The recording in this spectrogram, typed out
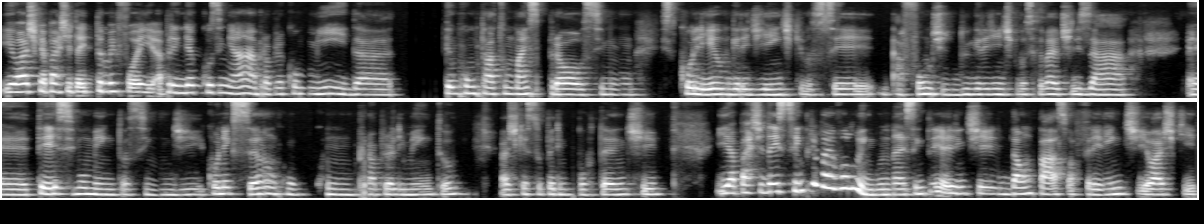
E eu acho que a partir daí também foi aprender a cozinhar a própria comida, ter um contato mais próximo, escolher o ingrediente que você, a fonte do ingrediente que você vai utilizar, é, ter esse momento assim de conexão com, com o próprio alimento, acho que é super importante. E a partir daí sempre vai evoluindo, né? Sempre a gente dá um passo à frente. Eu acho que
